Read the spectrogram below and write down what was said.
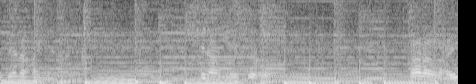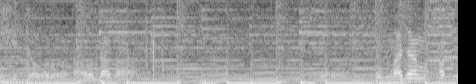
어제나 하면 신항에서 가락 IC 쪽으로 나오 그 경마장 앞에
